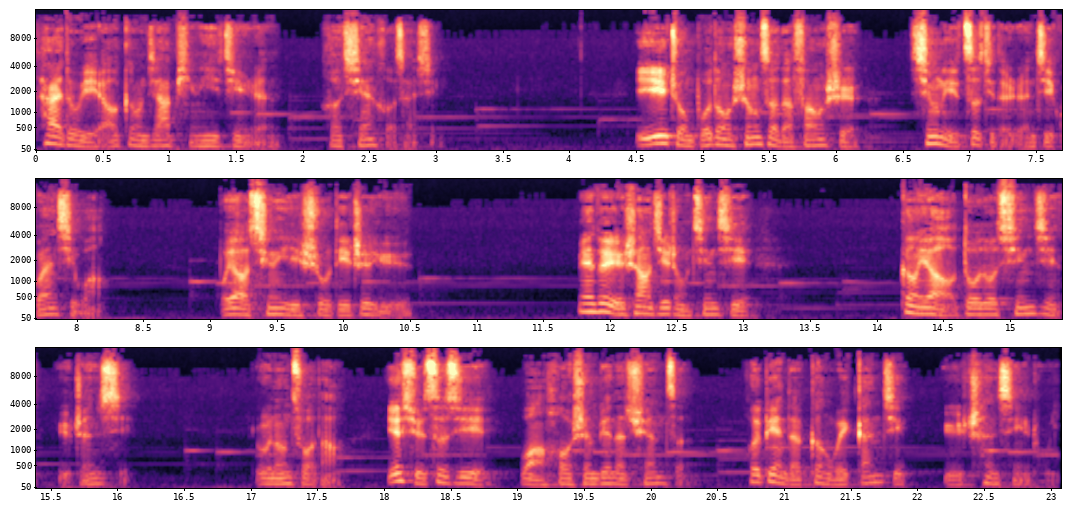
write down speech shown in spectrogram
态度也要更加平易近人和谦和才行。以一种不动声色的方式清理自己的人际关系网，不要轻易树敌之余。面对以上几种亲戚。更要多多亲近与珍惜。如能做到，也许自己往后身边的圈子会变得更为干净与称心如意。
